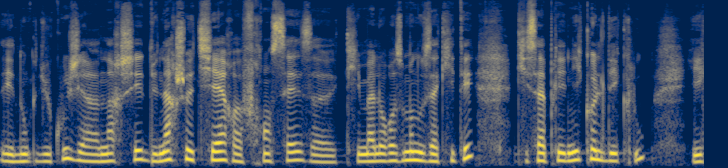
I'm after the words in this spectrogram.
Et donc, du coup, j'ai un archer d'une archetière française euh, qui malheureusement nous a quittés, qui s'appelait Nicole Desclous et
